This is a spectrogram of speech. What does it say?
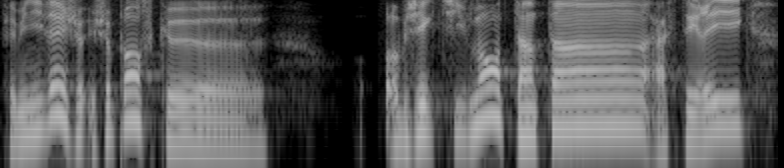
féminisé. Je, je, pense que, objectivement, Tintin, Astérix,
